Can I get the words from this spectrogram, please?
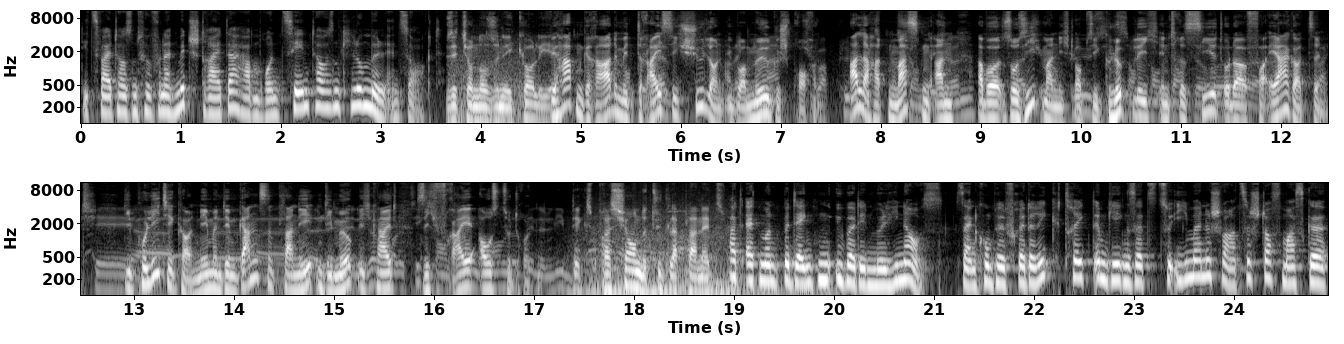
Die 2500 Mitstreiter haben rund 10.000 Kilo Müll entsorgt. Wir haben gerade mit 30 Schülern über Müll gesprochen. Alle hatten Masken an, aber so sieht man nicht, ob sie glücklich, interessiert oder verärgert sind. Die Politiker nehmen dem ganzen Planeten die Möglichkeit, sich frei auszudrücken. Hat Edmund Bedenken über den Müll hinaus. Sein Kumpel Frederik trägt im Gegensatz zu ihm eine schwarze Stoffmaske,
